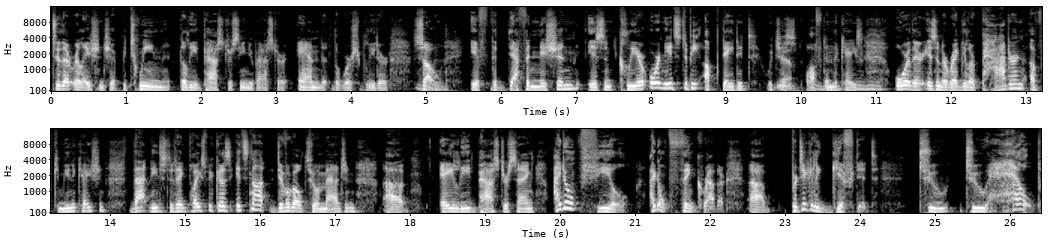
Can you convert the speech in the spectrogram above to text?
to that relationship between the lead pastor, senior pastor, and the worship leader. So, if the definition isn't clear or needs to be updated, which is Yeah. often the case, or there isn't a regular pattern of communication, that needs to take place because it's not difficult to imagine uh, a lead pastor saying, I don't feel, I don't think rather, uh, particularly gifted to to help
